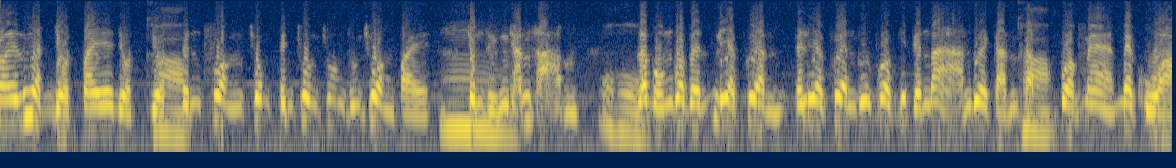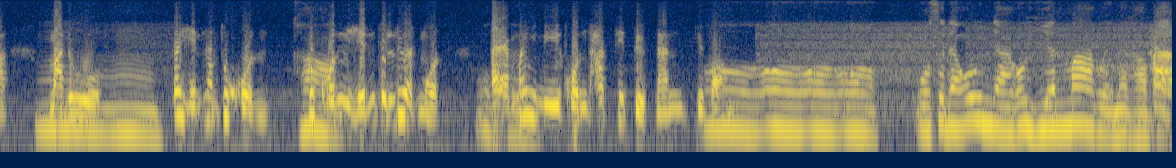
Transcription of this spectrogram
รอยเลือดหยดไปหยดหยดครับเป็นช่วงช่วงเป็นช่วงช่วงช่วงช่วงไปอืมจนถึงชั้นสามโอ้โหแล้วผมก็ไปเรียกเพื่อนไปเรียกเพื่อนพวกพวกที่เป็นทหารด้วยกันครักับพวกแม่แม่ครัวมาดูอืมก็เห็นกันทุกคนครับทุกคนเห็นเป็นเลือดหมดโอ้โหแต่ไม่มีคนทักที่ตึกนั้นพี่ป๋องโอ้โอ้โอ้โอ้โอ้แสดงว่าวิญญาณเขาเฮี้ยนมากเลยนะครับอ่า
